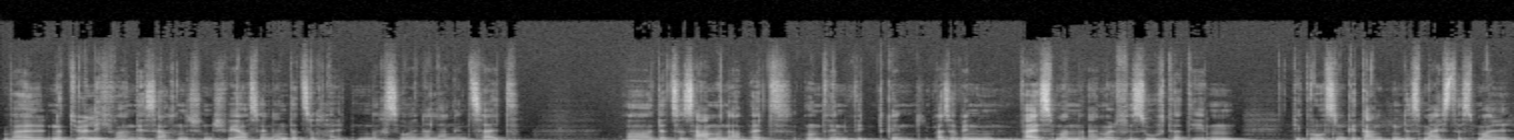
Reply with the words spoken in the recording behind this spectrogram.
weil natürlich waren die Sachen schon schwer auseinanderzuhalten nach so einer langen Zeit äh, der Zusammenarbeit. Und wenn, Wittgen, also wenn Weißmann einmal versucht hat, eben die großen Gedanken des Meisters mal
